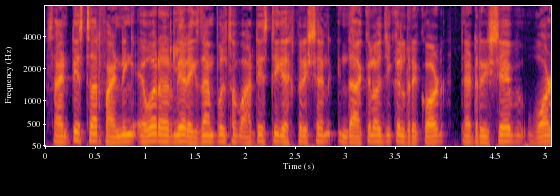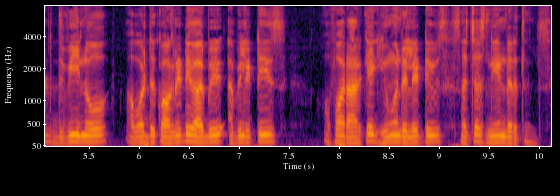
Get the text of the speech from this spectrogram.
Scientists are finding ever earlier examples of artistic expression in the archaeological record that reshape what we know about the cognitive ab- abilities of our archaic human relatives such as Neanderthals.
